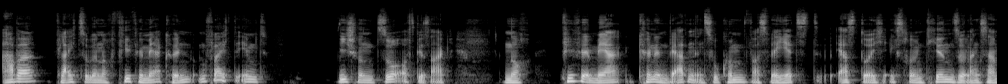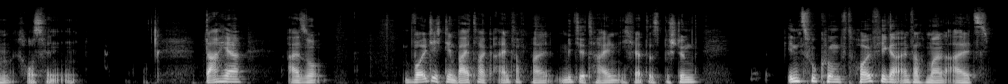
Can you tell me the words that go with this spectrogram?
aber vielleicht sogar noch viel, viel mehr können und vielleicht eben, wie schon so oft gesagt, noch viel, viel mehr können werden in Zukunft, was wir jetzt erst durch Experimentieren so langsam rausfinden. Daher also wollte ich den Beitrag einfach mal mit dir teilen. Ich werde das bestimmt in Zukunft häufiger einfach mal als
